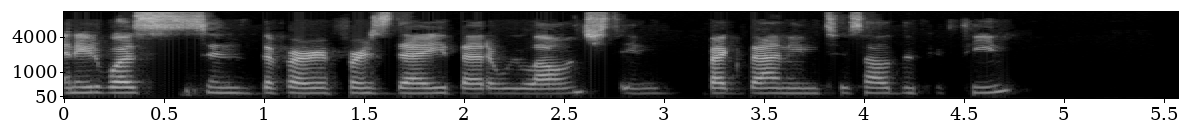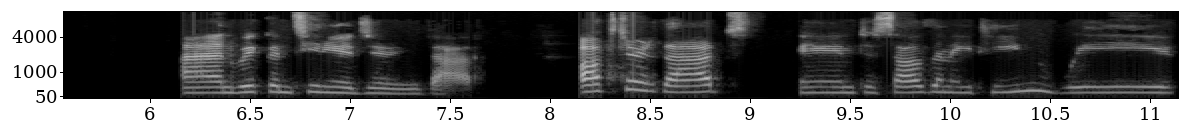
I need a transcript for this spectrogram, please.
And it was since the very first day that we launched in back then in 2015. And we continue doing that. After that, in 2018, we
